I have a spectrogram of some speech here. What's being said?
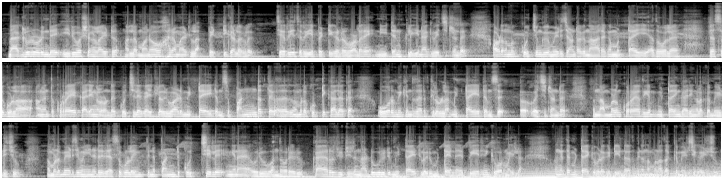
ബാംഗ്ലൂർ റോഡിന്റെ ഇരുവശങ്ങളായിട്ട് നല്ല മനോഹരമായിട്ടുള്ള പെട്ടിക്കടകൾ ചെറിയ ചെറിയ പെട്ടികൾ വളരെ നീറ്റ് ആൻഡ് ക്ലീൻ ആക്കി വെച്ചിട്ടുണ്ട്. അവിടെ നമുക്ക് കൊച്ചുങ്ക് മേടിച്ചുകൊണ്ടിരിക്കുന്ന നാരങ്ങ മിഠായി അതുപോലെ രസഗുള അങ്ങനത്തെ കുറേ കാര്യങ്ങളുണ്ട്. കൊച്ചിലെ കയറ്റിലെ ഒരുപാട് മിഠായി ഐറ്റംസ് പണ്ടത്തെ അതായത് നമ്മുടെ കുട്ടിക്കാലമൊക്കെ ഓർമ്മിക്കുന്ന തരത്തിലുള്ള മിഠായി ഐറ്റംസ് വെച്ചിട്ടുണ്ട്. അപ്പം നമ്മളും കുറേ അധികം മിഠായും കാര്യങ്ങളൊക്കെ മേടിച്ചു. നമ്മൾ മേടിച്ച മെയിനായിട്ട് രസഗുളയും പിന്നെ പണ്ട് കൊച്ചിൽ ഇങ്ങനെ ഒരു എന്താ പറയുക ഒരു കയറ് ചുറ്റിയിട്ട് നടുവിലൊരു മിഠായിട്ടുള്ള ഒരു മിഠായി ഉണ്ട് പേരെനിക്ക് ഓർമ്മയില്ല. അങ്ങനത്തെ മിഠായിയൊക്കെ ഇവിടെ കിട്ടിയിട്ടുണ്ടായിരുന്നു. പിന്നെ നമ്മൾ അതൊക്കെ മേടിച്ച് കഴിച്ചു.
